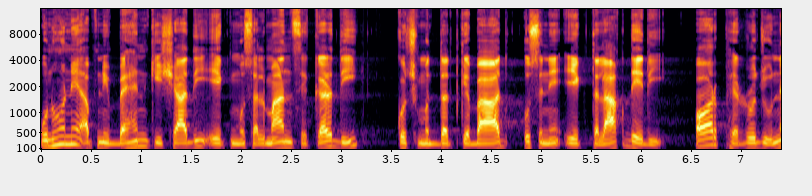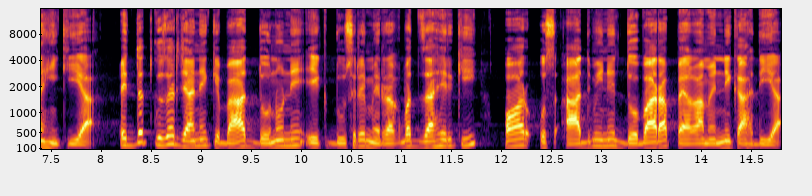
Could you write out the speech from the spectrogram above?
انہوں نے اپنی بہن کی شادی ایک مسلمان سے کر دی، کچھ مدت کے بعد اس نے ایک طلاق دے دی اور پھر رجوع نہیں کیا۔ عدت گزر جانے کے بعد دونوں نے ایک دوسرے میں رغبت ظاہر کی اور اس آدمی نے دوبارہ پیغام نکاح دیا۔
